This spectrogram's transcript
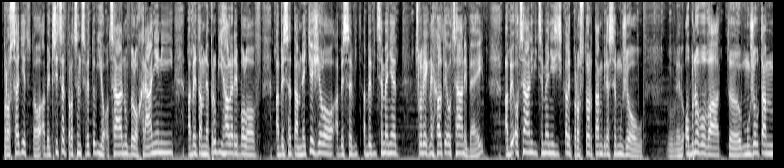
prosadit to, aby 30% světového oceánu bylo chráněný, aby tam neprobíhal rybolov, aby se tam netěžilo, aby, se, aby víceméně člověk nechal ty oceány bejt, aby oceány víceméně získali prostor tam, kde se můžou nevím, obnovovat, eh, můžou tam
